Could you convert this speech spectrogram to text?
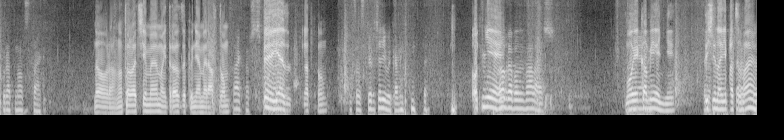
Akurat noc tak. Dobra, no to lecimy, moi drodzy, płyniemy raftą. Tak, no przecież... Ty, Jezu, raftą. Co, spierdzieliły kamienie. O nie! Dobra, bo wywalasz. Moje nie. kamienie. Ty się na nie Teraz to pracowałem?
